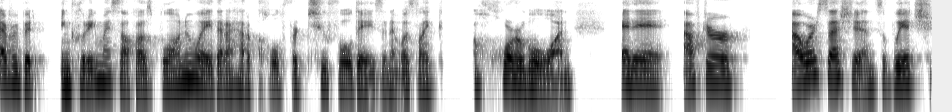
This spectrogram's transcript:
every bit, including myself, I was blown away that I had a cold for two full days and it was like a horrible one. And it, after our sessions, which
